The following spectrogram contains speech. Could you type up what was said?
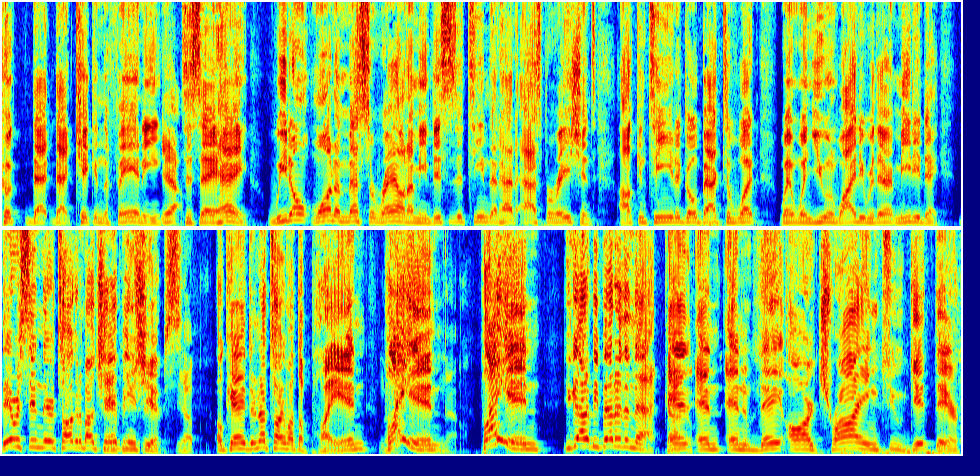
cook that that kick in the fanny Yeah. to say, "Hey, we don't want to mess around." I mean, this is a team that had aspirations. I'll continue to go back to what when when you and Whitey were there at media day. They were sitting there talking about championships. Yep. Okay, they're not talking about the play-in. Play-in. No. Play-in. You got to be better than that. And and and they are trying to get there.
